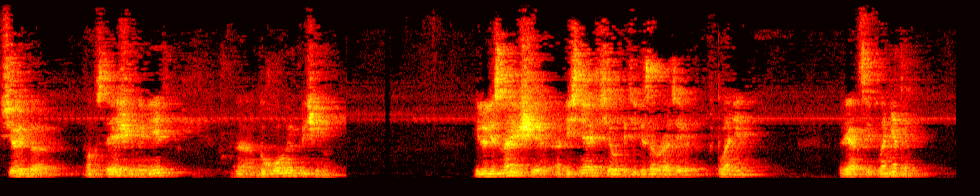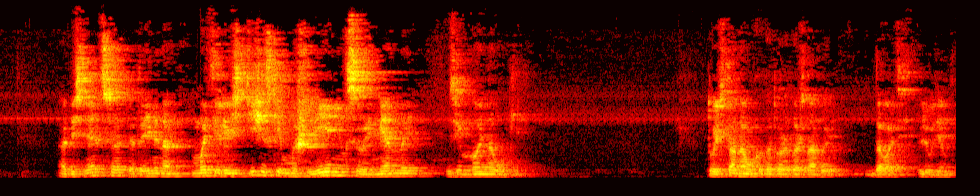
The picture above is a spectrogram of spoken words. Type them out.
Все это по-настоящему имеет э, духовную причину. И люди знающие объясняют все вот эти безобразия в плане реакции планеты, объясняется это именно материалистическим мышлением современной земной науки. То есть та наука, которая должна бы давать людям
